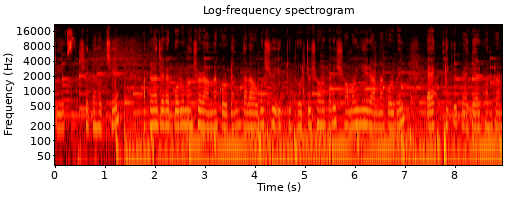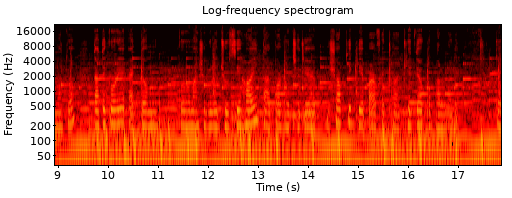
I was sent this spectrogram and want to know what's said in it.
টিপস, সেটা হচ্ছে আপনারা যারা গরু মাংস রান্না করবেন, তারা অবশ্যই একটু ধৈর্য সহকারে সময় নিয়ে রান্না করবেন, এক থেকে প্রায় দেড় ঘণ্টার মতো। তাতে করে একদম গরুর মাংসগুলো জুসি হয়, তারপর হচ্ছে যে সব দিক দিয়ে পারফেক্ট হয়, খেতেও খুব ভালো লাগে। তো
